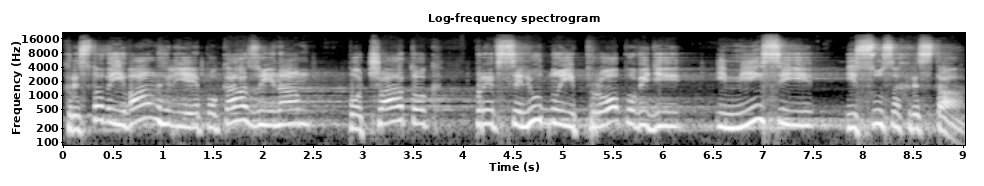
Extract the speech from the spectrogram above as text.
Христове Євангеліє показує нам початок привселюдної проповіді і місії Ісуса Христа.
